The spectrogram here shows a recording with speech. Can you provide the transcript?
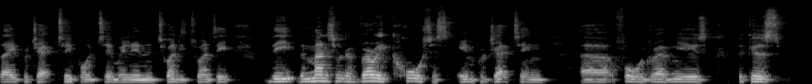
they project 2.2 million in 2020. The the management are very cautious in projecting uh, forward revenues because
